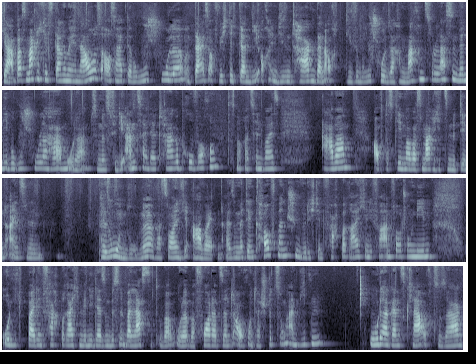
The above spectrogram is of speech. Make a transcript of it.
Ja, was mache ich jetzt darüber hinaus außerhalb der Berufsschule? Und da ist auch wichtig, dann die auch in diesen Tagen dann auch diese Berufsschulsachen machen zu lassen, wenn die Berufsschule haben oder zumindest für die Anzahl der Tage pro Woche. Das noch als Hinweis. Aber auch das Thema, was mache ich jetzt mit den einzelnen Personen so, ne? Was sollen die arbeiten? Also mit den Kaufmenschen würde ich den Fachbereich in die Verantwortung nehmen und bei den Fachbereichen, wenn die da so ein bisschen überlastet oder überfordert sind, auch Unterstützung anbieten. Oder ganz klar auch zu sagen,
